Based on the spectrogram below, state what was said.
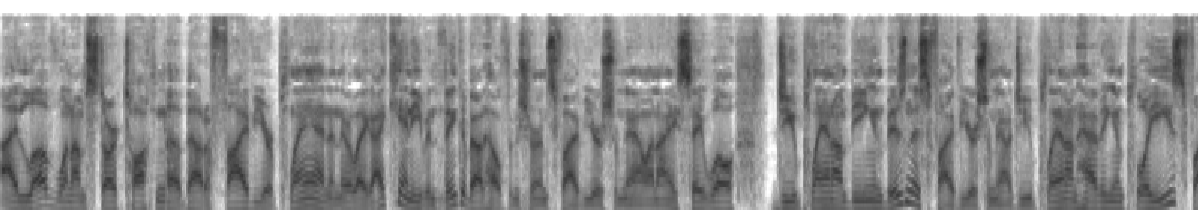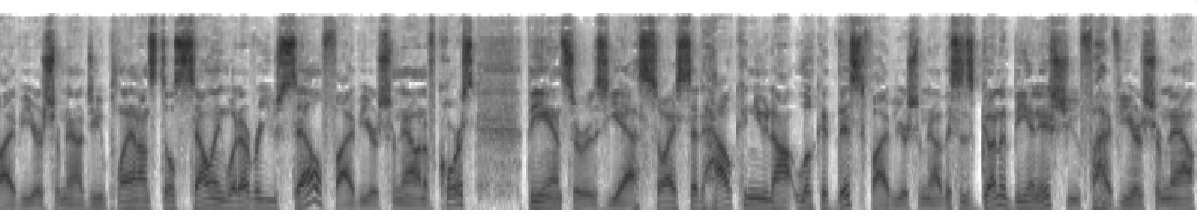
I love when I'm start talking about a five year plan and they're like, I can't even think about health insurance five years from now. And I say, well, do you plan on being in business five years from now? Do you plan on having employees five years from now? Do you plan on still selling whatever you sell five years from now? And of course, the answer is yes. So I said, how can you not look at this five years from now? This is going to be an issue five years from now.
